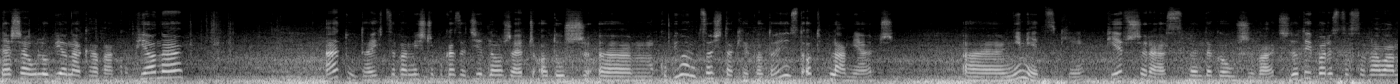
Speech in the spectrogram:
Nasza ulubiona kawa kupiona. A tutaj chcę Wam jeszcze pokazać jedną rzecz. Otóż um, kupiłam coś takiego. To jest odplamiacz niemiecki. Pierwszy raz będę go używać. Do tej pory stosowałam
